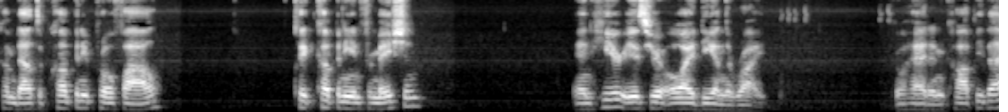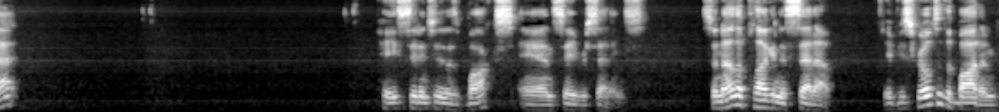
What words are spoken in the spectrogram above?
come down to company profile, Click Company Information, and here is your OID on the right. Go ahead and copy that. Paste it into this box and save your settings. So now the plugin is set up. If you scroll to the bottom,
